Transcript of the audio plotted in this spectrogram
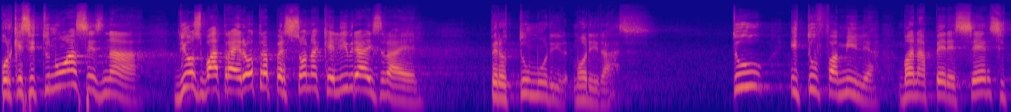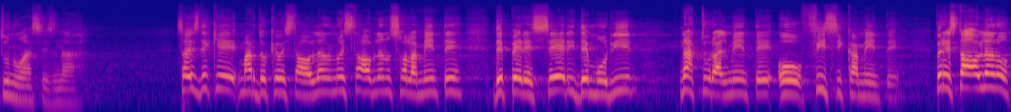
Porque si tú no haces nada, Dios va a traer otra persona que libre a Israel, pero tú morirás. Tú y tu familia van a perecer si tú no haces nada. ¿Sabes de qué Mardoqueo estaba hablando? No estaba hablando solamente de perecer y de morir naturalmente o físicamente, pero estaba hablando,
